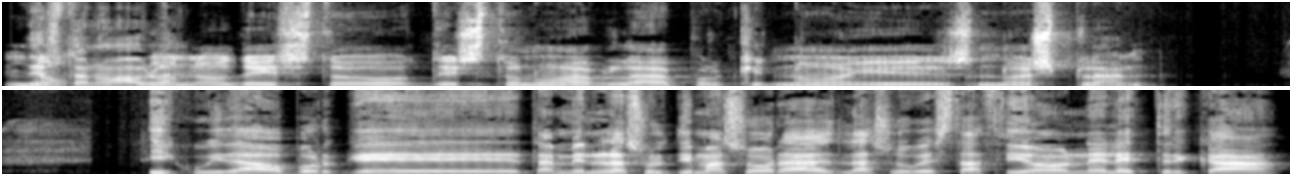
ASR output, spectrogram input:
De esto no habla. No, no, de esto, de esto no habla porque no es, no es plan. Y cuidado porque también en las últimas horas la subestación eléctrica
